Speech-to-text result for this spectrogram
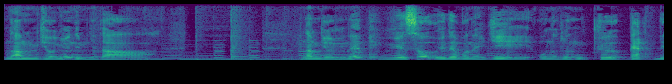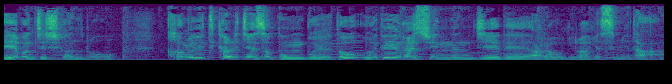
남경윤입니다. 남경윤의 미국에서 의대 보내기 오늘은 그 104번째 시간으로 커뮤니티 칼리지에서 공부해도 의대에 갈 수 있는지에 대해 알아보기로 하겠습니다.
